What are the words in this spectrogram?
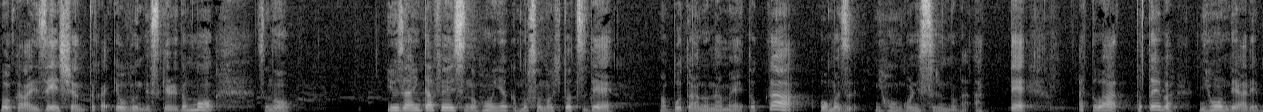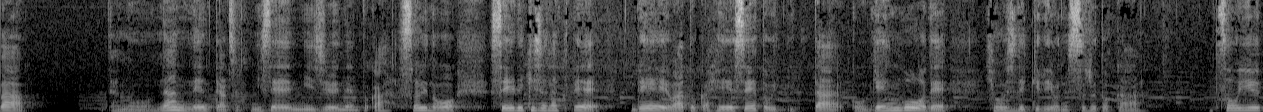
ローカライゼーションとか呼ぶんですけれどもそのユーザーインターフェースの翻訳もその一つで、まあ、ボタンの名前とかをまず日本語にするのがあってあとは例えば日本であればあの何年ってあるんですよ2020年とかそういうのを西暦じゃなくて令和とか平成といったこう元号で表示できるようにするとかそういう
